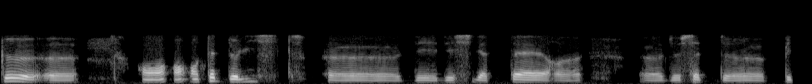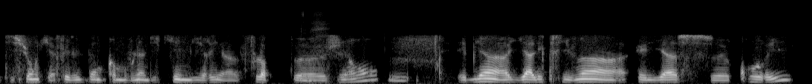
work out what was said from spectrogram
que en, tête de liste des, des signataires de cette euh, pétition qui a fait, donc, comme vous l'indiquiez, Miri, un flop euh, géant, mm. eh bien, il y a l'écrivain Elias Khoury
